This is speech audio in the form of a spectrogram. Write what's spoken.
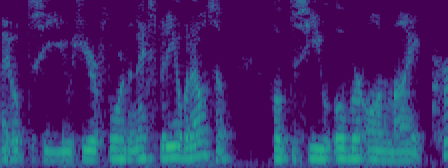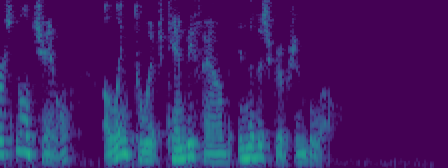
I hope to see you here for the next video, but I also hope to see you over on my personal channel, a link to which can be found in the description below.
